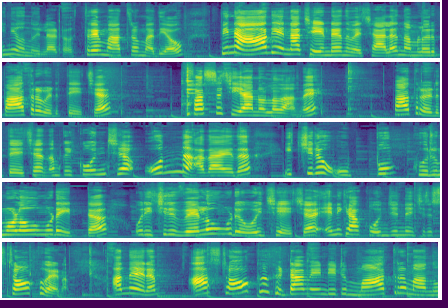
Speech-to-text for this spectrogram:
ഇനി ഒന്നുമില്ല കേട്ടോ. ഇത്രയും മാത്രം മതിയാവും. പിന്നെ ആദ്യം എന്നാ ചെയ്യേണ്ടതെന്ന് വെച്ചാൽ നമ്മളൊരു പാത്രം എടുത്തേച്ച് ഫസ്റ്റ് ചെയ്യാനുള്ളതാണേ പാത്രം എടുത്തേച്ച് നമുക്ക് ഈ കൊഞ്ച് ഒന്ന് അതായത് ഇച്ചിരി ഉപ്പും കുരുമുളകും കൂടെ ഇട്ട് ഒരു ഇച്ചിരി വെള്ളവും കൂടി ഒഴിച്ചേച്ച് എനിക്ക് ആ കൊഞ്ചിന്റെ ഇച്ചിരി സ്റ്റോക്ക് വേണം. അന്നേരം ആ സ്റ്റോക്ക് കിട്ടാൻ വേണ്ടിയിട്ട് മാത്രമാണു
